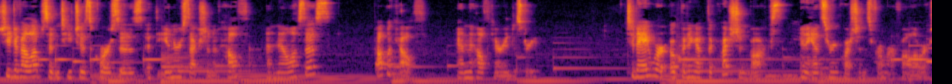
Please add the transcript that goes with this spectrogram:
She develops and teaches courses at the intersection of health analysis, public health, and the healthcare industry. Today, we're opening up the question box and answering questions from our followers.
